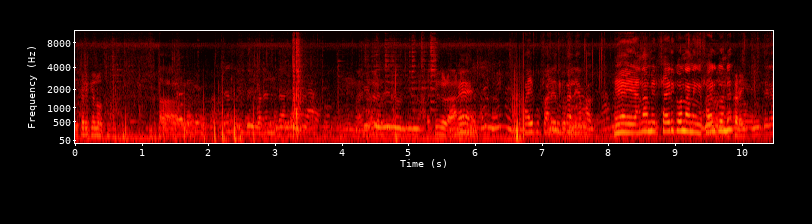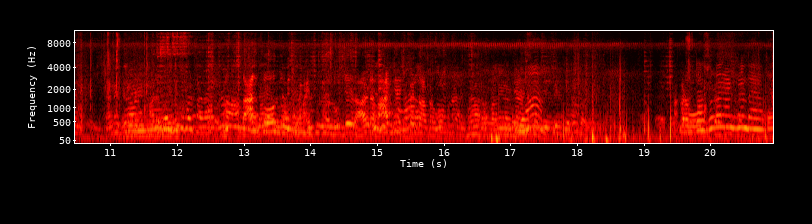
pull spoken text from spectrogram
ఇక్కడికి వెళ్ళి వస్తుంది పైపు పైపు ఇంకా లేపాలి ఏ అన్న మీరు సైడ్ కొన్నా సైడ్ కొండి దాంట్లో పైపు కూడా లూజ్ చేసి రాడు లాక్ చేసి పెడతాం అక్కడ ఓపెన్ అక్కడ దాన్ని చూడాలంటే భయం అవుతుంది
